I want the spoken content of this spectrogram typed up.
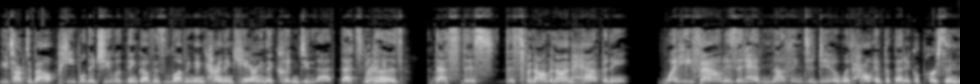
You talked about people that you would think of as loving and kind and caring that couldn't do that. That's Right. because that's this, this phenomenon happening. What he found is it had nothing to do with how empathetic a person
